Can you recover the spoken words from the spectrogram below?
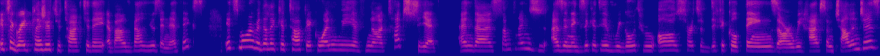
It's a great pleasure to talk today about values and ethics. It's more of a delicate topic, one we have not touched yet. And uh, sometimes, as an executive, we go through all sorts of difficult things or we have some challenges.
